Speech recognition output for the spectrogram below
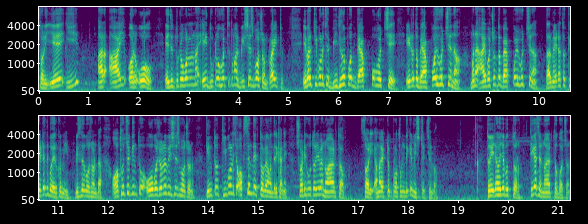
সরি এ, ই আর আই আর ও, এই যে দুটো বললাম না, এই দুটো হচ্ছে তোমার বিশেষ বচন রাইট এবার কি বলেছে? বিধেয় পদ ব্যাপ্য হচ্ছে, এটা তো ব্যাপ্যই হচ্ছে না। মানে আই বচন তো ব্যাপ্যই হচ্ছে না। তার মানে এটা তো কেটে দেবো এরকমই, বিশেষ বচনটা। অথচ কিন্তু ও বচনও বিশেষ বচন। কিন্তু কি বলেছে? অপশন দেখতে হবে আমাদের এখানে। সঠিক উত্তর যাবে নয়ার্থক। সরি আমার একটু প্রথম দিকে মিস্টেক ছিল। তো এটা হয়ে যাবে উত্তর। ঠিক আছে? নয়ার্থক বচন।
